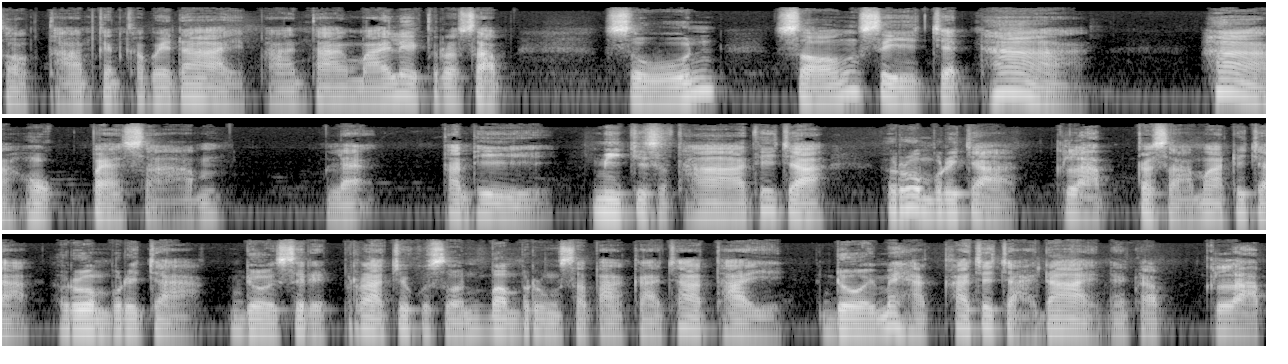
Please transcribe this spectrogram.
สอบถามกันเข้าไปได้ ผ่านทางหมายเลขโทรศัพท์ 0 2 4 7 5 5 6 8 3 และท่านที่มีจิตศรัทธาที่จะร่วมบริจาคครับก็สามารถที่จะร่วมบริจาค โดยเสด็จพระราชกุศลบำรุงสภากาชาติไทย โดยไม่หักค่าใช้จ่ายได้นะครับกลับ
